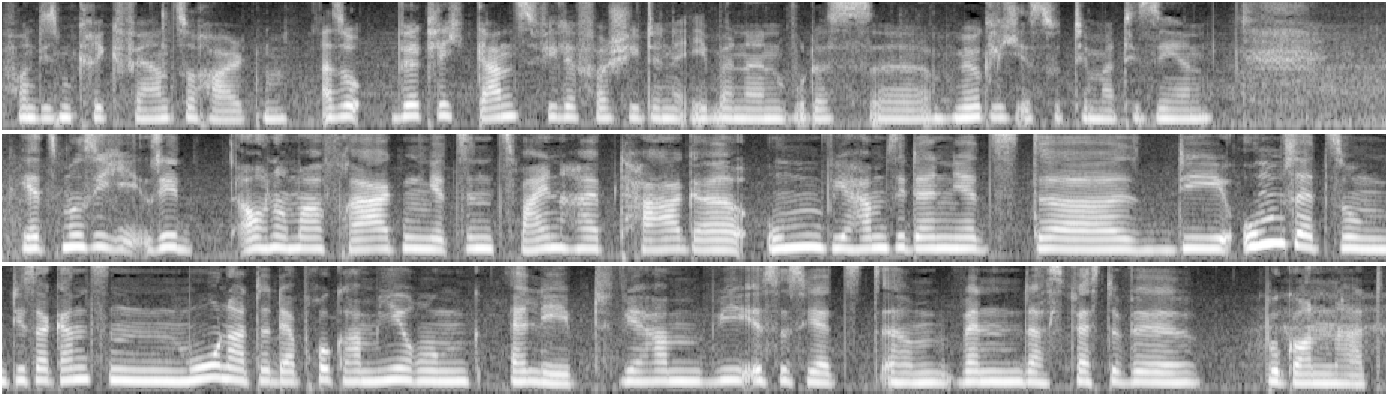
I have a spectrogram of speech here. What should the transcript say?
von diesem Krieg fernzuhalten. Also wirklich ganz viele verschiedene Ebenen, wo das äh, möglich ist zu thematisieren. Jetzt muss ich Sie auch noch mal fragen, jetzt sind zweieinhalb Tage um. Wie haben Sie denn jetzt äh, die Umsetzung dieser ganzen Monate der Programmierung erlebt? Wie, haben, wie ist es jetzt, ähm, wenn das Festival begonnen hat?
